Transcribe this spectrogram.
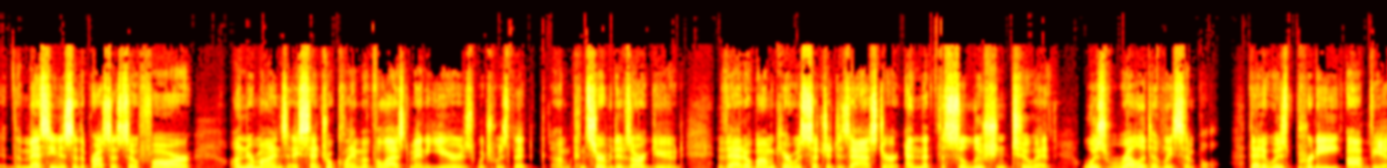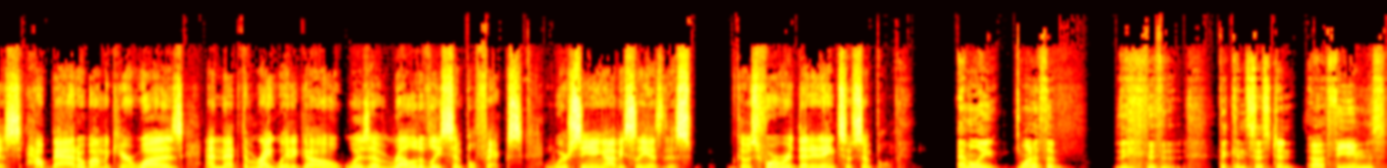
the messiness of the process so far undermines a central claim of the last many years, which was that um, conservatives argued that Obamacare was such a disaster and that the solution to it was relatively simple. That it was pretty obvious how bad Obamacare was, and that the right way to go was a relatively simple fix. We're seeing, obviously, as this goes forward, that it ain't so simple. Emily, one of the the, the consistent uh, themes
